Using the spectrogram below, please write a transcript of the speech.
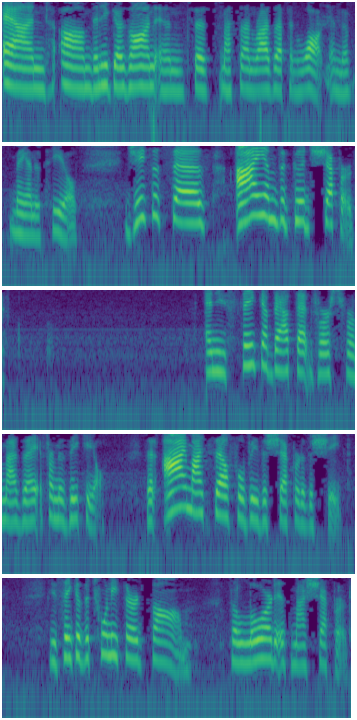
And um, then he goes on and says, my son, rise up and walk, and the man is healed. Jesus says, I am the good shepherd. And you think about that verse from Isaiah, from Ezekiel that I myself will be the shepherd of the sheep. You think of the 23rd Psalm. The Lord is my shepherd.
